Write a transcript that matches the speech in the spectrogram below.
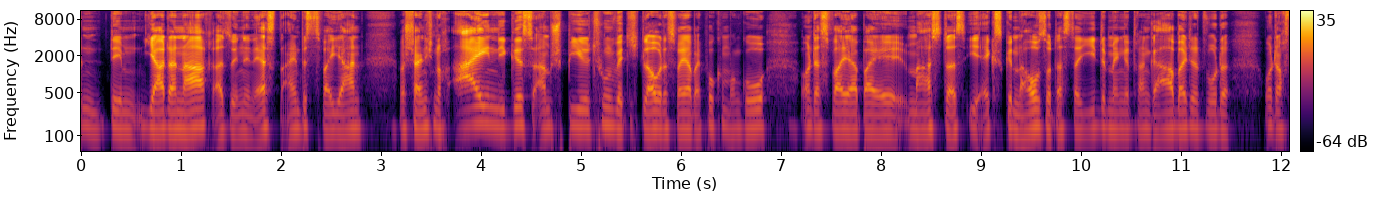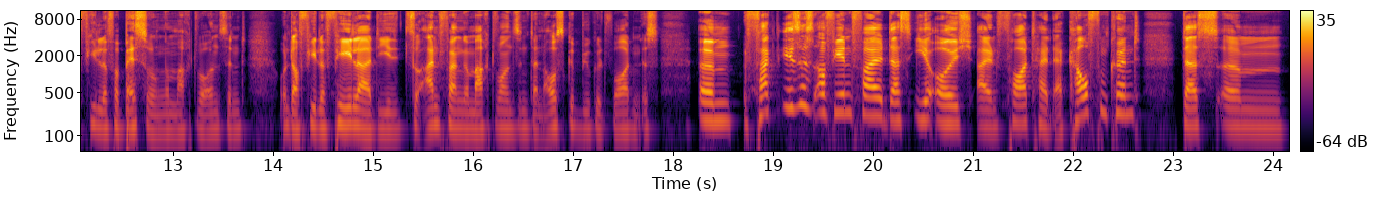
in dem Jahr danach, also in den ersten ein bis zwei Jahren, wahrscheinlich noch einiges am Spiel tun wird. Ich glaube, das war ja bei Pokémon Go und das war ja bei Masters EX genauso, dass da jede Menge dran gearbeitet wurde und auch viele Verbesserungen gemacht worden sind und auch viele Fehler, die zu Anfang gemacht worden sind, dann ausgebügelt worden ist. Ähm, Fakt ist es auf jeden Fall, dass ihr euch einen Vorteil erkaufen könnt, dass ähm,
